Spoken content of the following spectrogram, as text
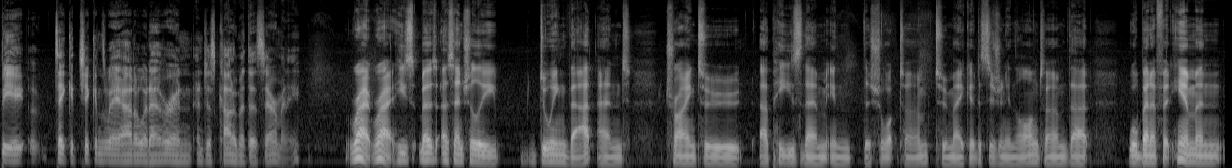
be uh, take a chicken's way out or whatever and, and just cut him at the ceremony. Right, right. He's essentially doing that and trying to appease them in the short term to make a decision in the long term that will benefit him, and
